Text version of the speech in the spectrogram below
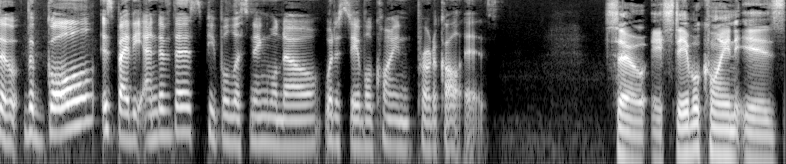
So the goal is by the end of this, people listening will know what a stablecoin protocol is. So a stablecoin is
